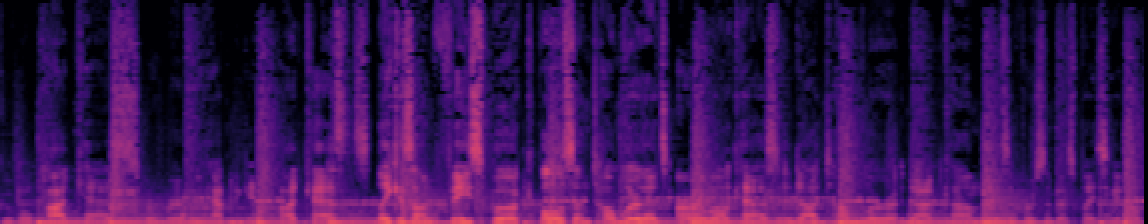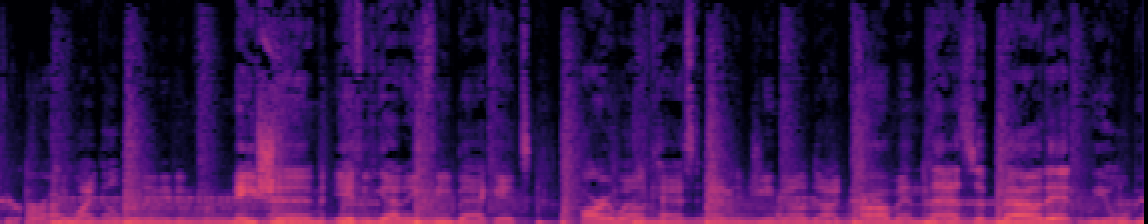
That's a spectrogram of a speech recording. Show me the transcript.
Google Podcasts or wherever you happen to get podcasts. Like us on Facebook. Follow us on Tumblr. That's riylcast.tumblr.com. That is the first and best place to get all of your RIYL related information. If you've got any feedback, it's RIYLcast at gmail.com. And that's about it. We will be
